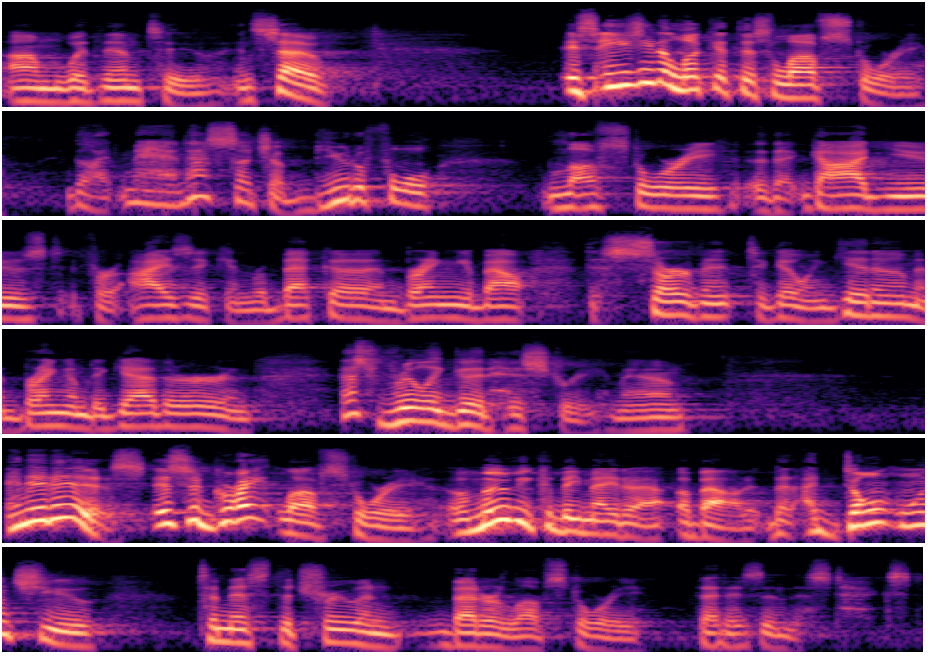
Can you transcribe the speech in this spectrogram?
um, with them too. And so, it's easy to look at this love story and be like, "Man, that's such a beautiful." love story that God used for Isaac and Rebekah and bringing about the servant to go and get them and bring them together. And that's really good history, man. And it is. It's a great love story. A movie could be made about it, but I don't want you to miss the true and better love story that is in this text.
